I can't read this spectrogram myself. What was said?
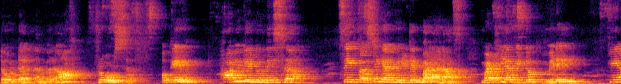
Total number of fruits. Okay. How you can do this? See, first here we written bananas, but here we took middle. Here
